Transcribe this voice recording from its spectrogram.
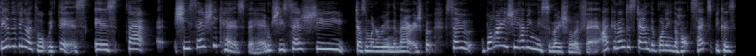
the other thing I thought with this is that uh, she says she cares for him. She says she doesn't want to ruin the marriage. But so why is she having this emotional affair? I can understand the wanting the hot sex because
